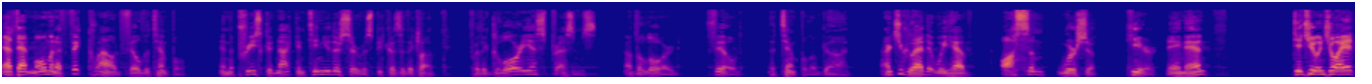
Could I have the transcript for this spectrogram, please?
At that moment, a thick cloud filled the temple, and the priests could not continue their service because of the cloud for the glorious presence of the Lord filled the temple of God. Aren't you glad that we have awesome worship here? Amen. Did you enjoy it?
